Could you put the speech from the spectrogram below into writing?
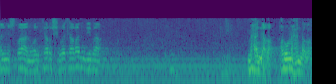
المصران والكرش وترا دباء محل نظر أو محل نظر.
